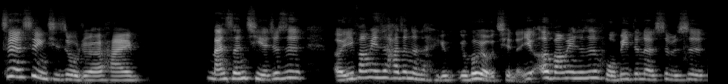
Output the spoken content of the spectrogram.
这件事情其实我觉得还蛮神奇的，就是。呃，一方面是他真的有有够有钱的，因为二方面就是火币真的是不是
